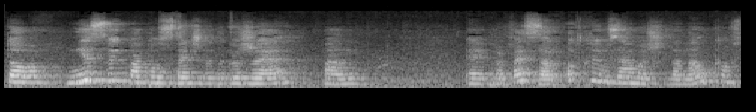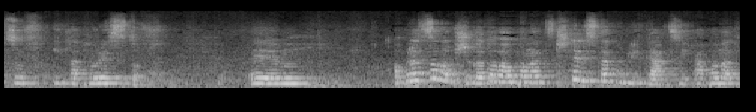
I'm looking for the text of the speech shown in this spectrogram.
To niezwykła postać, dlatego że pan profesor odkrył Zamość dla naukowców i dla turystów. Opracował, przygotował ponad 400 publikacji, a ponad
